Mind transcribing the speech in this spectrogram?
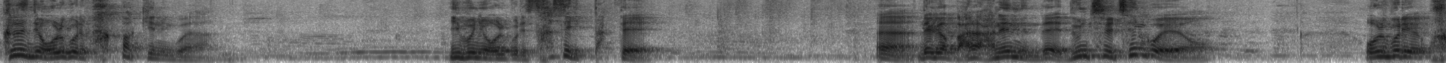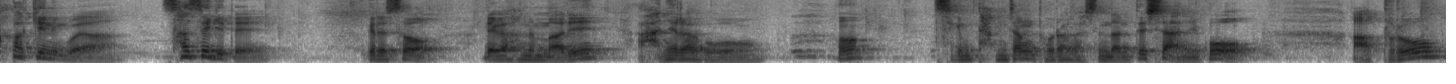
그래서 이제 얼굴이 확 바뀌는 거야. 이분이 얼굴이 사색이 딱 돼. 예, 내가 말 안 했는데 눈치를 챈 거예요. 얼굴이 확 바뀌는 거야. 사색이 돼. 그래서 내가 하는 말이 아니라고. 어? 지금 당장 돌아가신다는 뜻이 아니고 앞으로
